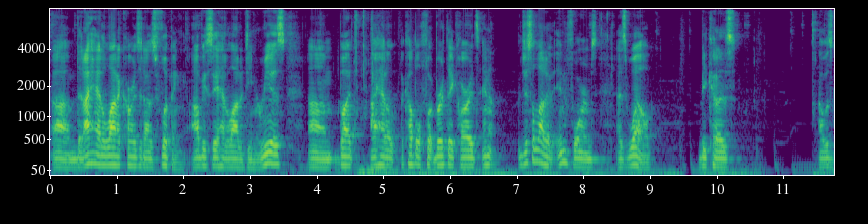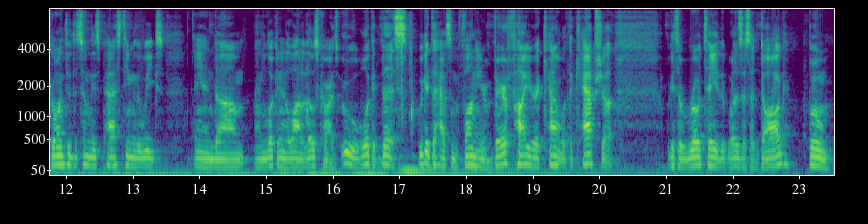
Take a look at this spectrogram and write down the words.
um, that I had a lot of cards that I was flipping. Obviously, I had a lot of Di Marias, um, but I had a, a couple FUT birthday cards and just a lot of informs as well, because I was going through the, some of these past Team of the Weeks and um, and looking at a lot of those cards. Ooh, look at this. We get to have some fun here. Verify your account with the CAPTCHA. We get to rotate, what is this, a dog? Boom.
